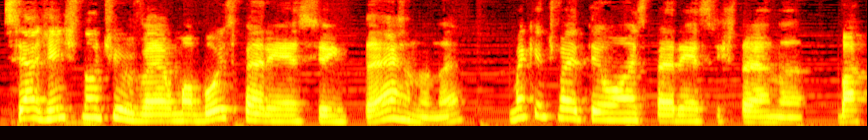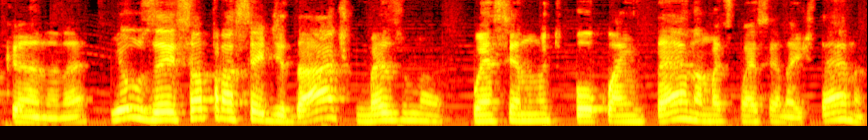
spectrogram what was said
se a gente não tiver uma boa experiência interna, né? Como é que a gente vai ter uma experiência externa bacana, né? E eu usei só para ser didático, mesmo conhecendo muito pouco a interna, mas conhecendo a externa,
